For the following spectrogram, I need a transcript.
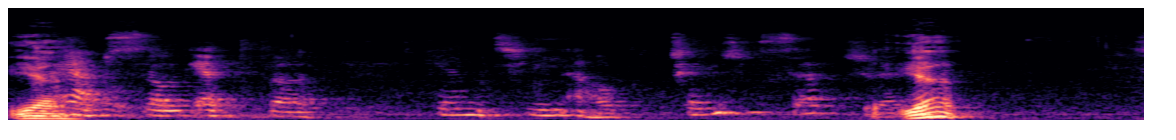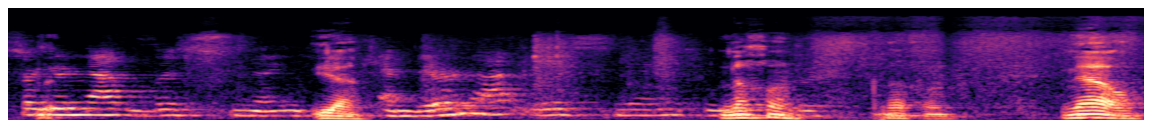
Yeah. Perhaps they'll get the canteen out. Change the subject. yeah. So you're not listening. Yeah. And they're not listening what nachon. Now,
